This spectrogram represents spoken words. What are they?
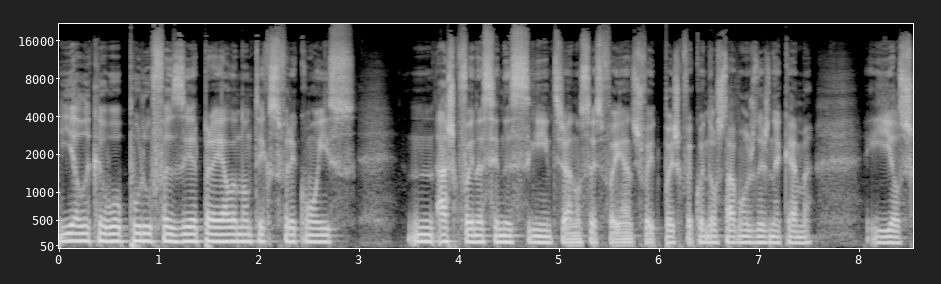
e ele acabou por o fazer para ela não ter que sofrer com isso. Acho que foi na cena seguinte, já não sei se foi antes, foi depois, que foi quando eles estavam os dois na cama e eles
